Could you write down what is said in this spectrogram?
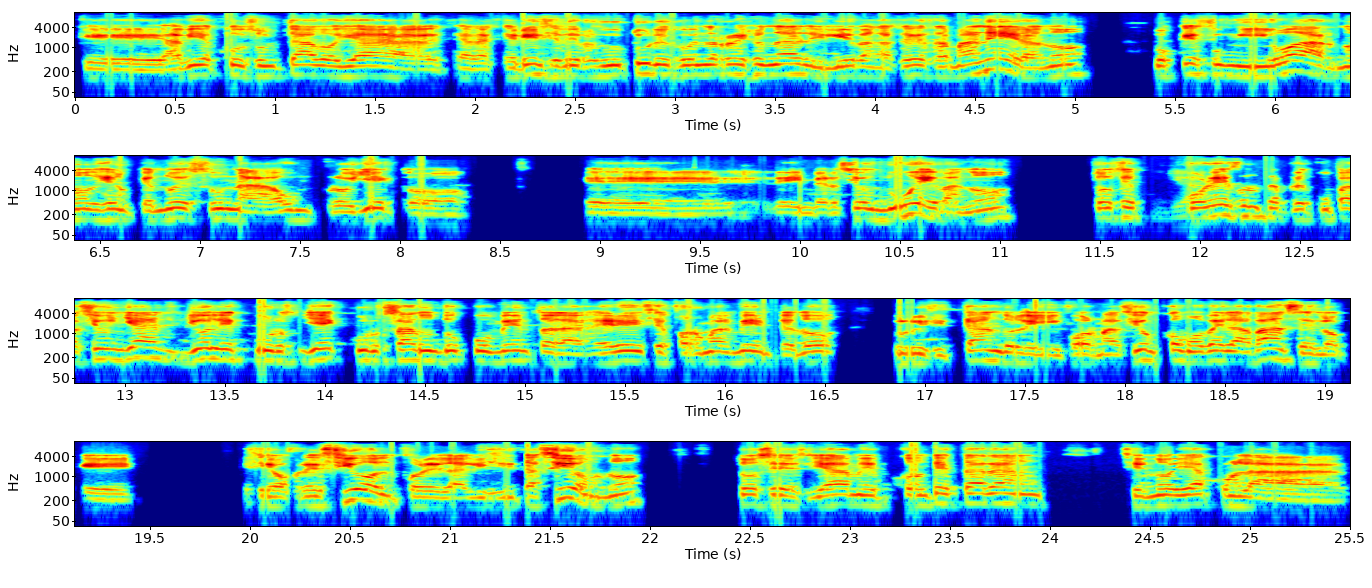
que había consultado ya a la gerencia de infraestructura del gobierno regional y le iban a hacer de esa manera, ¿no? Porque es un IOAR, ¿no? Dijeron que no es una, un proyecto eh, de inversión nueva, ¿no? Entonces, por eso nuestra preocupación, ya yo le ya he cursado un documento a la gerencia formalmente, ¿no? Solicitándole información, cómo ve el avance de lo que se ofreció sobre la licitación, ¿no? Entonces, ya me contestarán sino ya con la,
